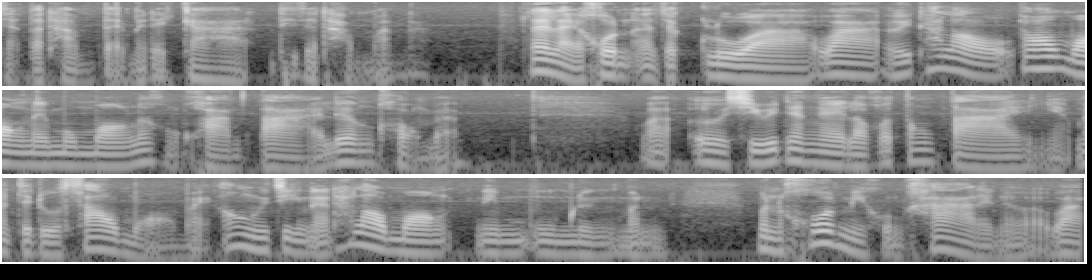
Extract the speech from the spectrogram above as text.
อยากจะทำแต่ไม่ได้กล้าที่จะทำมันนะหลาย ๆ คนอาจจะกลัวว่า เอ้ย ถ้าเราถ้ามองในมุมมองเรื่องของความตาย เรื่องของแบบ ว่า เออ ชีวิตยังไงเราก็ต้องตายอย่างเงี้ย มันจะดูเศร้าหมองไปเอ้าจริงๆนะ ถ้าเรามองในมุมหนึ่งมัน มันโคตรมีคุณค่าเลยนะว่า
